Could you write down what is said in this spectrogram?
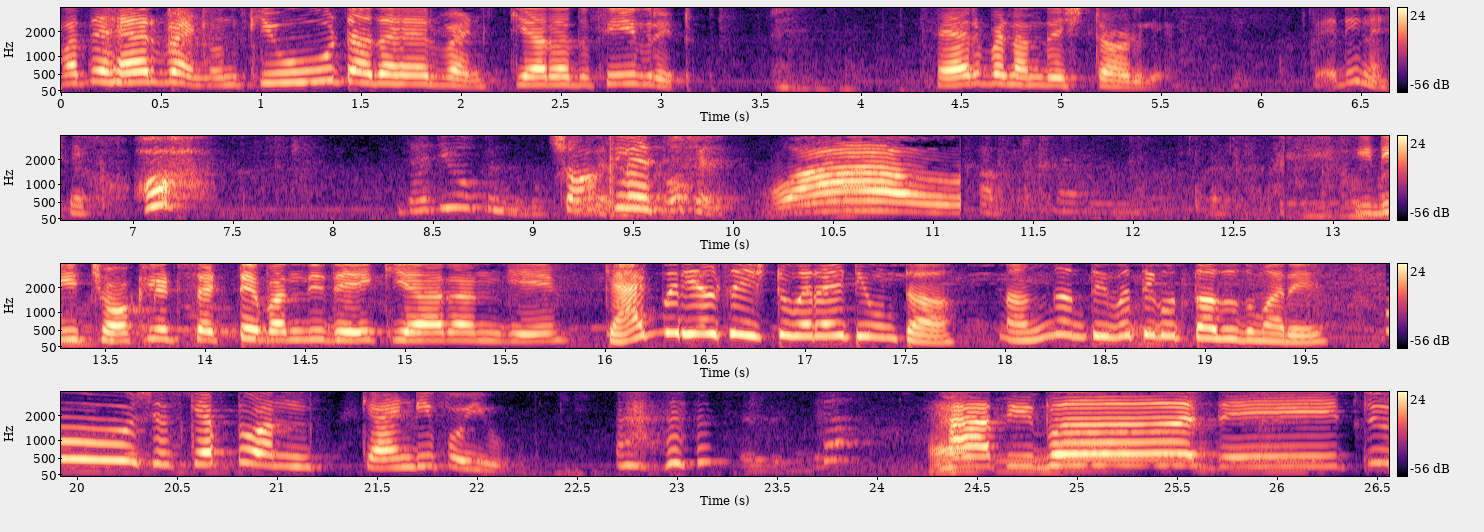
ಮತ್ತೆ ಹೇರ್ ಬ್ಯಾಂಡ್ ಒಂದು ಕ್ಯೂಟ್ ಆದ ಹೇರ್ ಬ್ಯಾಂಡ್ ಕ್ಯಾರದು ಫೇವ್ರೇಟ್ ಹೇರ್ ಬ್ಯಾಂಡ್ ಅಂದ್ರೆ ಇಷ್ಟ ಅವಳಿಗೆ. ವೆರಿ ನೈಸ್ ಹೋ! ಚಾಕ್ಲೇಟ್ಸ್ ವಾವ್ ಇಡೀ ಚಾಕ್ಲೇಟ್ ಸೆಟ್ಟೆ ಬಂದಿದೆ ಕಿಯಾರನ್ಗೆ. ಕ್ಯಾಡ್ಬರಿ ಸಹ ಇಷ್ಟು ವೆರೈಟಿ ಉಂಟಾ? ನಂಗಂತೂ ಇವತ್ತೇ ಗೊತ್ತಾದದು ಮಾರೆ. She's kept one candy for you happy birthday to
